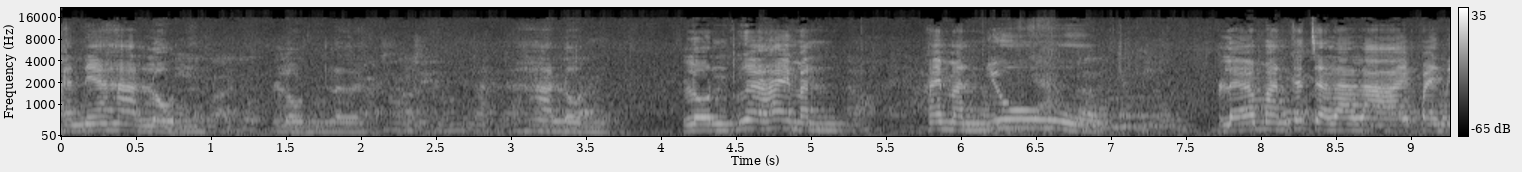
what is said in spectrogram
อันเนี้ยฮะลนลนเลยฮะลนลนเพื่อให้มันให้มันยู่ แล้วมันก็จะละลายไปใน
